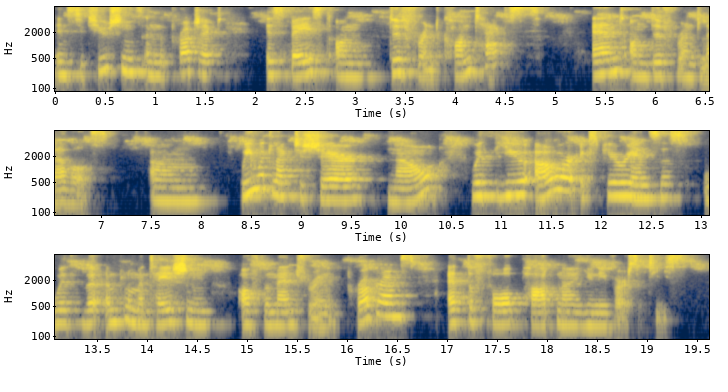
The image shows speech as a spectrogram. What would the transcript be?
institutions in the project is based on different contexts and on different levels um, we would like to share now with you our experiences with the implementation of the mentoring programs at the four partner universities.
